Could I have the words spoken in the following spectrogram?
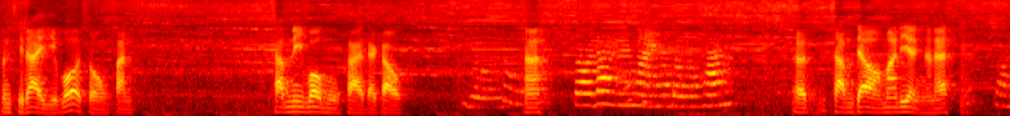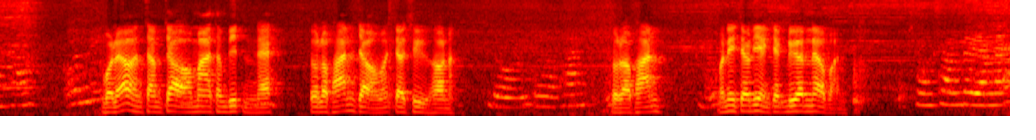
มันสิได้อยู่บ่สองพันทำนี่บ่หมูขายแต่เก่าเดี๋ยวฮะโตได้ใหม่ๆค่ะโดยพัน เออจำเจ้าเอามาเลี้ยงกันนะสองพันบ่แล้วอันจำเจ้าเอามาทำบิดนั่นแหละตัวละพันเจ้าเอามาเจ้าชื่อเขานะโดยโดยพันตัวละพันวันนี้เจ้าเลี้ยงจากเดือนแล้วบัดช่วงสามเดือนแล้ว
